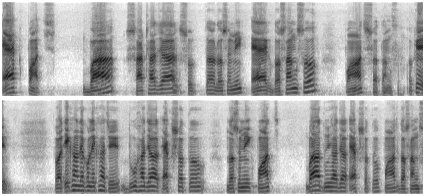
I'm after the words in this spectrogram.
এক পাঁচ বা ষাট হাজার সত্তর দশমিক এক দশাংশ পাঁচ শতাংশ। ওকে? এবার এখানে দেখো লেখা আছে দু হাজার একশত দশমিক পাঁচ বা দুই হাজার একশত পাঁচ দশাংশ।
